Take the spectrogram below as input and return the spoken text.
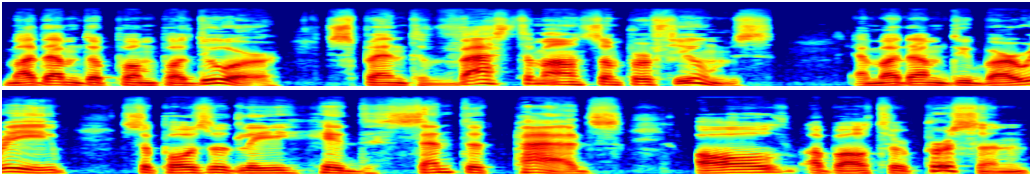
Madame de Pompadour spent vast amounts on perfumes, and Madame du Barry supposedly hid scented pads all about her person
